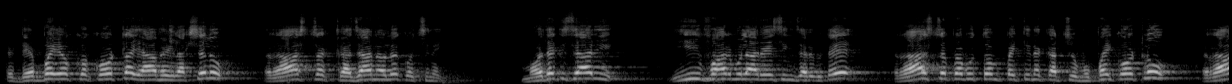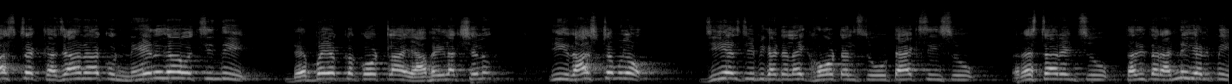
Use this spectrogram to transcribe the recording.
అంటే డెబ్బై ఒక్క కోట్ల యాభై లక్షలు రాష్ట్ర ఖజానాలోకి వచ్చినాయి మొదటిసారి ఈ ఫార్ములా రేసింగ్ జరిగితే రాష్ట్ర ప్రభుత్వం పెట్టిన ఖర్చు ముప్పై కోట్లు రాష్ట్ర ఖజానాకు నేరుగా వచ్చింది డెబ్బై ఒక్క కోట్ల యాభై లక్షలు. ఈ రాష్ట్రంలో జిఎస్డిపి కంటే లైక్ హోటల్స్ ట్యాక్సీస్ రెస్టారెంట్స్ తదితర అన్ని కలిపి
